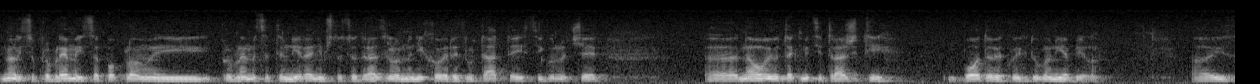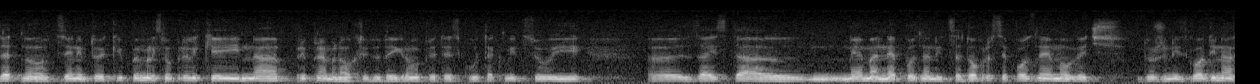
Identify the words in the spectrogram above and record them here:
Imali su probleme i sa poplavama i probleme sa treniranjem što se odrazilo na njihove rezultate i sigurno će na ovoj utakmici tražiti bodove kojih dugo nije bilo. Izuzetno cenim tu ekipu, imali smo prilike i na pripremama na Ohridu da igramo prijateljsku utakmicu i zaista nema nepoznanica, dobro se poznajemo već duže niz godina.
